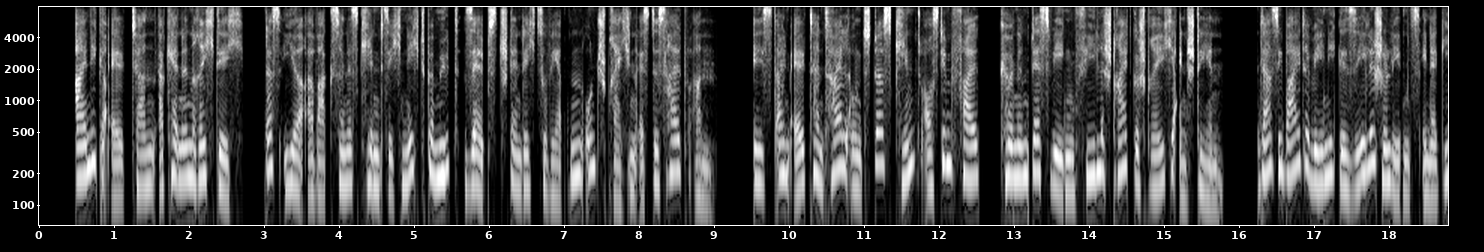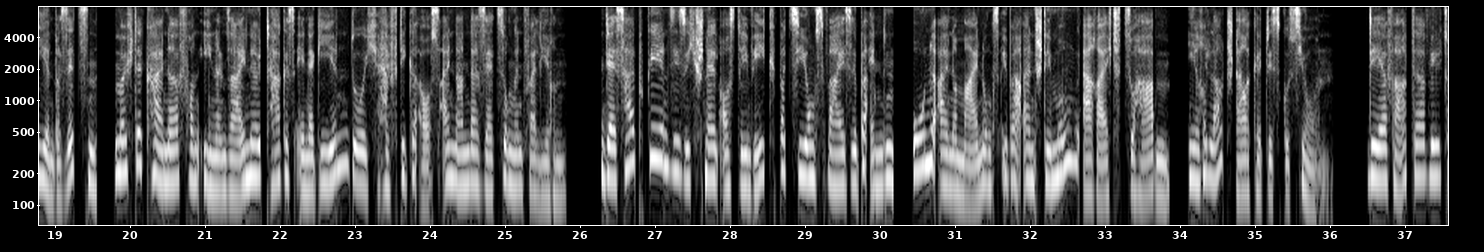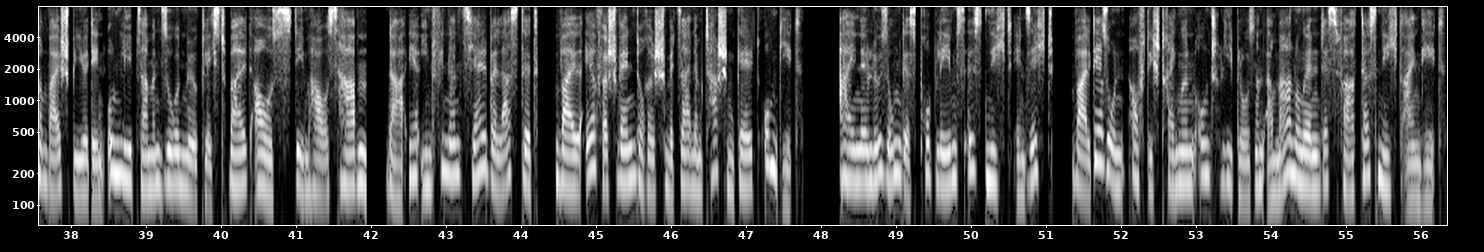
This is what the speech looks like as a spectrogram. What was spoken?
Einige Eltern erkennen richtig, dass ihr erwachsenes Kind sich nicht bemüht selbstständig zu werden und sprechen es deshalb an. Ist ein Elternteil und das Kind aus dem Fall, können deswegen viele Streitgespräche entstehen. Da sie beide wenige seelische Lebensenergien besitzen, möchte keiner von ihnen seine Tagesenergien durch heftige Auseinandersetzungen verlieren Deshalb gehen sie sich schnell aus dem Weg bzw. beenden, ohne eine Meinungsübereinstimmung erreicht zu haben, ihre lautstarke Diskussion. Der Vater will zum Beispiel den unliebsamen Sohn möglichst bald aus dem Haus haben, da er ihn finanziell belastet, weil er verschwenderisch mit seinem Taschengeld umgeht. Eine Lösung des Problems ist nicht in Sicht, weil der Sohn auf die strengen und lieblosen Ermahnungen des Vaters nicht eingeht.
